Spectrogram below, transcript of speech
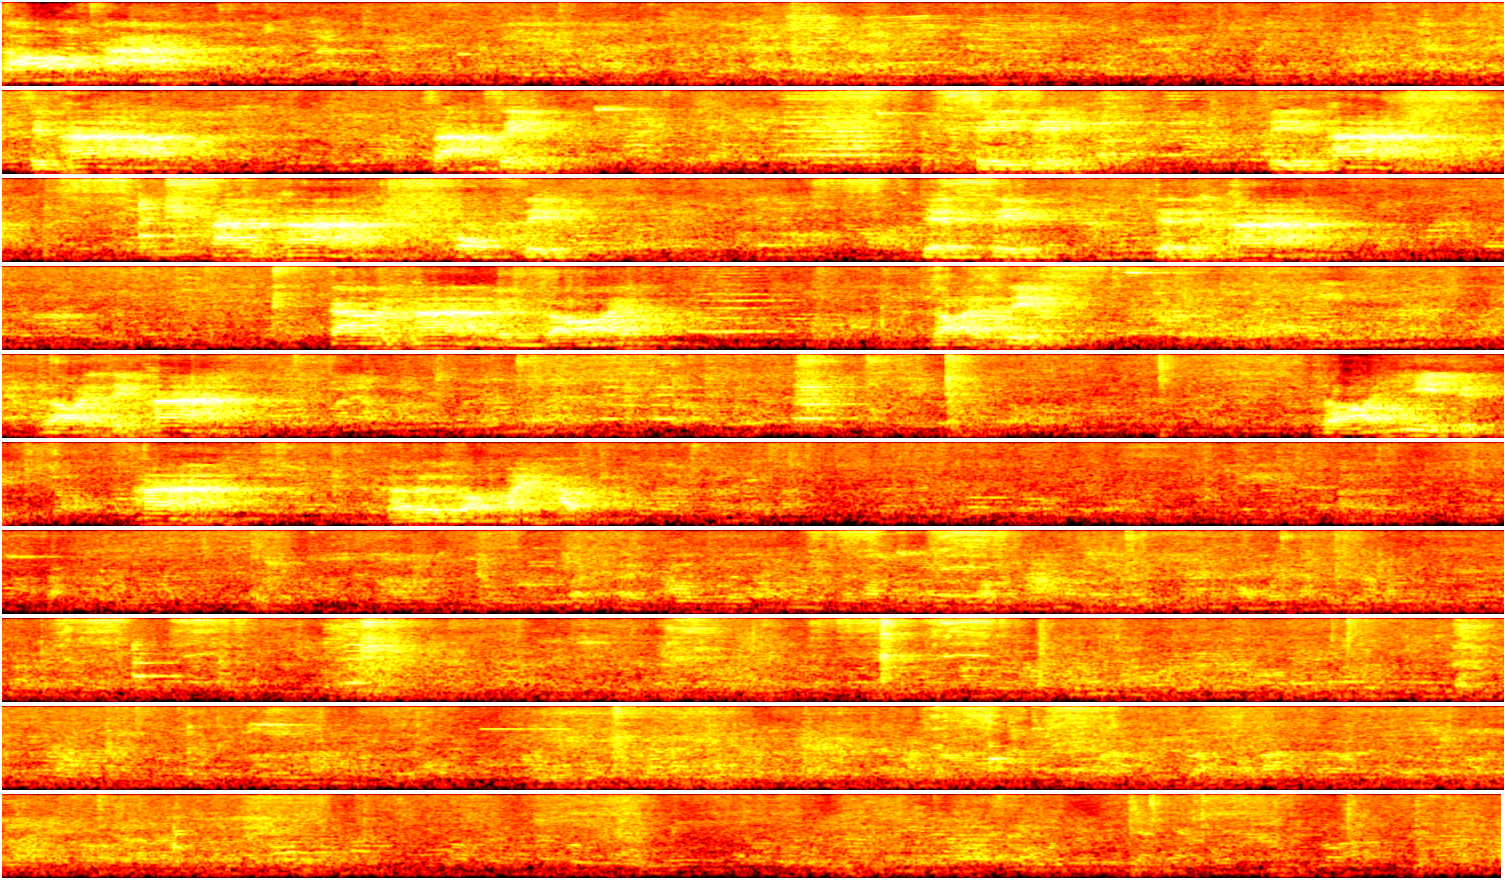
สองสามสิบห้าครับสามสิบสี่สิบสี่สิบห้าห้าสิบห้าหกสิบเจ็ดสิบเจ็ดสิบห้าเก้าสิบห้าหนึ่งร้อยร้อยสิบ ร้อยสิบห้าร้อยยี่สิบห้าก็เริ่มรอบใหม่ครับ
